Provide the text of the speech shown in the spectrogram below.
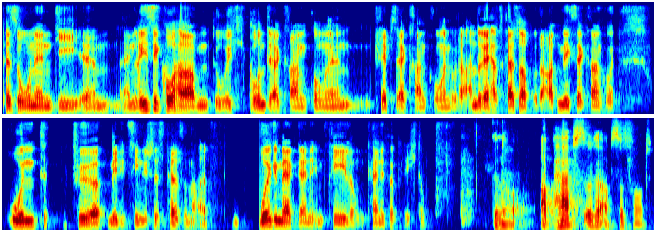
Personen, die ähm, ein Risiko haben durch Grunderkrankungen, Krebserkrankungen oder andere Herz-Kreislauf- oder Atemwegserkrankungen und für medizinisches Personal. Wohlgemerkt eine Empfehlung, keine Verpflichtung. Genau. Ab Herbst oder ab sofort?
